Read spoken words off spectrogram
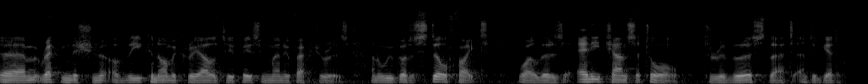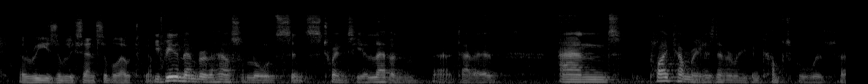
um, recognition of the economic reality facing manufacturers, and we've got to still fight while there's any chance at all to reverse that and to get a reasonably sensible outcome. You've been a member of the House of Lords since 2011, uh, David, and Plaid Cymru has never really been comfortable with uh,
